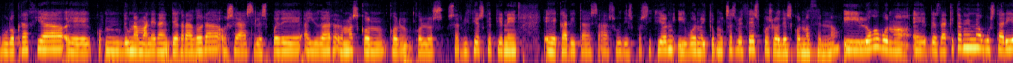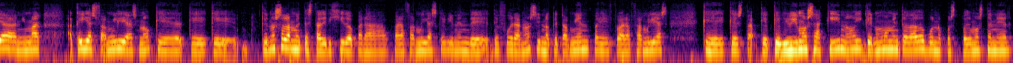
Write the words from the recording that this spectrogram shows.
burocracia, de una manera integradora, o sea, se les puede ayudar además con, con, los servicios que tiene eh, Caritas a su disposición y bueno, y que muchas veces pues lo desconocen, ¿no? Y luego, bueno, eh, desde aquí también me gustaría animar a aquellas familias, ¿no? Que, que, que, no solamente está dirigido para, para familias que vienen de, de fuera, ¿no? Sino que también pues, para familias que, que, está, que, vivimos aquí, ¿no? Y que en un momento dado, bueno, pues podemos tener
